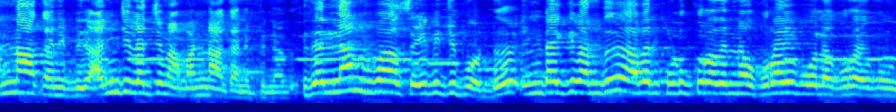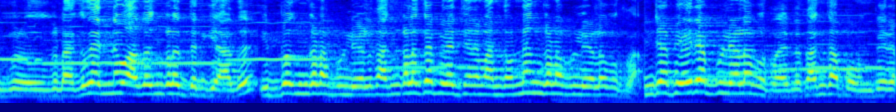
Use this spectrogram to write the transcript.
அண்ணாக்கு அனுப்பி அஞ்சு லட்சம் அண்ணாக்கு அனுப்பினது. இதெல்லாம் இவ செய்விச்சு போட்டு இன்றைக்கு வந்து அவர் கொடுக்குறது என்ன குறை போல குறை கிடக்குது என்ன அது எங்களுக்கு தெரியாது. இப்போ எங்கட பிள்ளைகள் தங்களுக்கு பிரச்சனை வந்தோடனே எங்கட பிள்ளைகளை விடுறான் இந்த பேர பிள்ளைகளை விடுறா இந்த தங்கப்பவன் பேர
